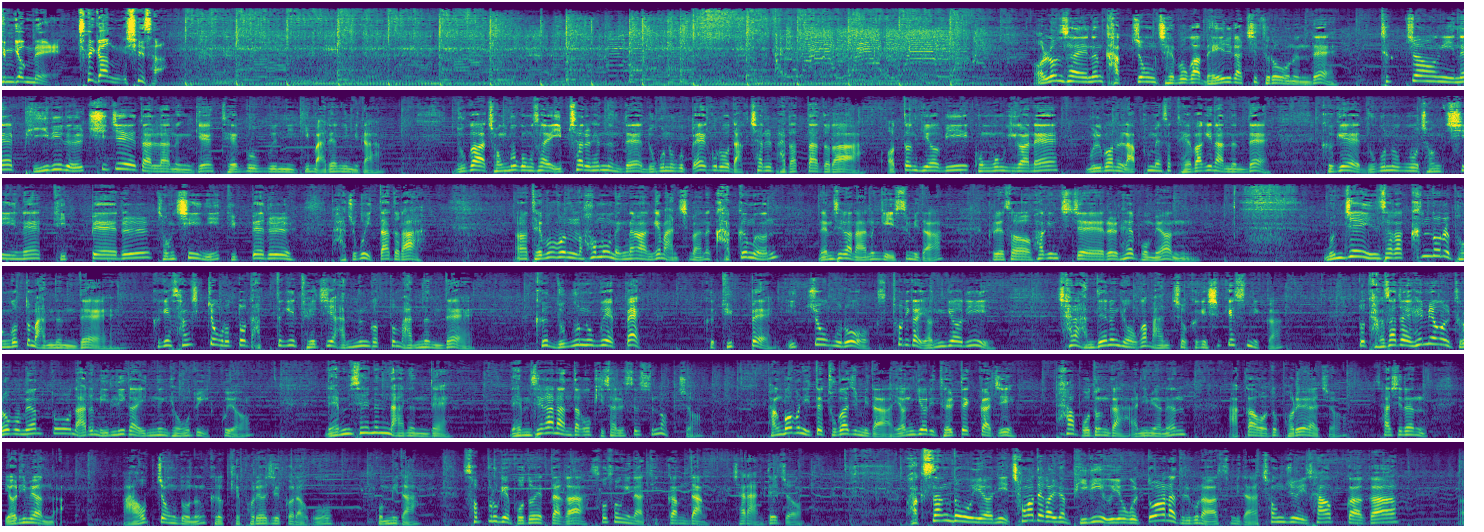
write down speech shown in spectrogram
김경래 최강 시사. 언론사에는 각종 제보가 매일같이 들어오는데 특정인의 비리를 취재해 달라는 게 대부분이기 마련입니다. 누가 정부 공사에 입찰을 했는데 누구누구 백으로 낙찰을 받았다더라. 어떤 기업이 공공기관에 물건을 납품해서 대박이 났는데 그게 누구누구 정치인의 뒷배를 정치인이 뒷배를 봐주고 있다더라. 어, 대부분 허무 맹랑한 게 많지만 가끔은 냄새가 나는 게 있습니다. 그래서 확인 취재를 해보면 문제의 인사가 큰 돈을 번 것도 맞는데 그게 상식적으로 또 납득이 되지 않는 것도 맞는데 그 누구누구의 백, 그 뒷배 이쪽으로 스토리가 연결이 잘 안 되는 경우가 많죠. 그게 쉽겠습니까? 또 당사자의 해명을 들어보면 또 나름 일리가 있는 경우도 있고요. 냄새는 나는데 냄새가 난다고 기사를 쓸 수는 없죠. 방법은 이때 두 가지입니다. 연결이 될 때까지 파 보든가 아니면은 아까워도 버려야죠. 사실은 열이면 아홉 정도는 그렇게 버려질 거라고 봅니다. 섣부르게 보도했다가 소송이나 뒷감당 잘 안 되죠. 곽상도 의원이 청와대 관련 비리 의혹을 또 하나 들고 나왔습니다. 청주의 사업가가 어,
